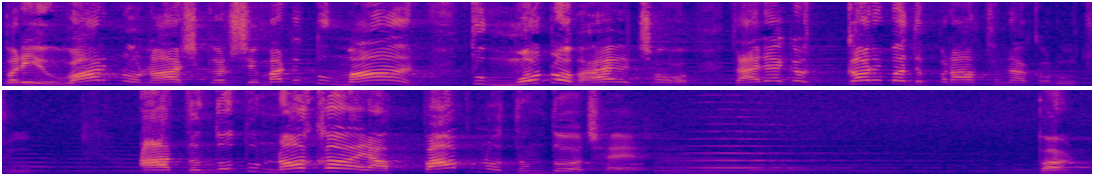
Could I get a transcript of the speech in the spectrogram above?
પરિવારનો નાશ કરશે. માટે તું માન, તું મોટો ભાઈ છો. તારે આગળ કરબદ્ધ પ્રાર્થના કરું છું. આ ધંધો તું ન કર, આ પાપનો ધંધો છે. પણ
